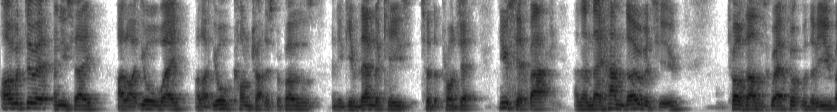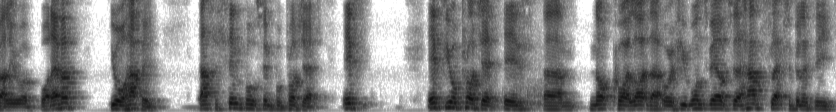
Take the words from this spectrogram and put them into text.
I would do it. And you say, I like your way, I like your contractor's proposals, and you give them the keys to the project. You sit back, and then they hand over to you 12,000 square foot with a U value of whatever. You're happy. That's a simple, simple project. If if your project is um, not quite like that, or if you want to be able to have flexibility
